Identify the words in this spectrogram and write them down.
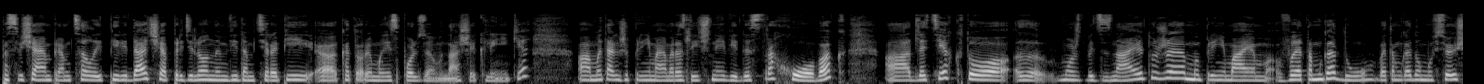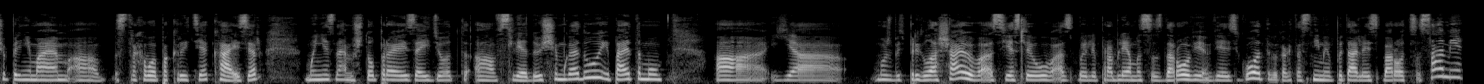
посвящаем прям целые передачи определенным видам терапии, э, которые мы используем в нашей клинике. А, мы также принимаем различные виды страховок. А, для тех, кто, э, может быть, знает уже, мы принимаем в этом году, в этом году мы все еще принимаем а, страховое покрытие Kaiser. Мы не знаем, что произойдет в следующем году, и поэтому я может быть, приглашаю вас, если у вас были проблемы со здоровьем весь год, вы как-то с ними пытались бороться сами,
